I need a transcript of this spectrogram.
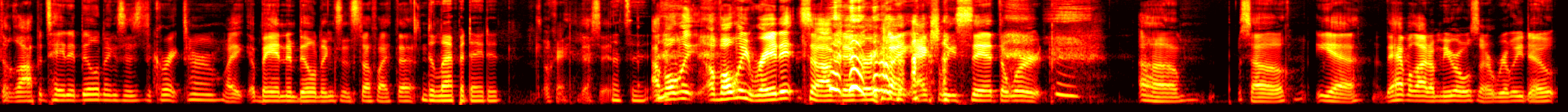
dilapidated buildings is the correct term like abandoned buildings and stuff like that Dilapidated. Okay, that's it. That's it. I've only I've only read it, so I've never like actually said the word. Um. So yeah, they have a lot of murals that are really dope,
